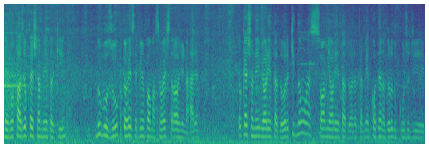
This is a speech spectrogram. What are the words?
Bem, vou fazer o fechamento aqui no Buzu, porque eu recebi uma informação extraordinária. Eu questionei minha orientadora, que não é só minha orientadora, também é coordenadora do curso de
